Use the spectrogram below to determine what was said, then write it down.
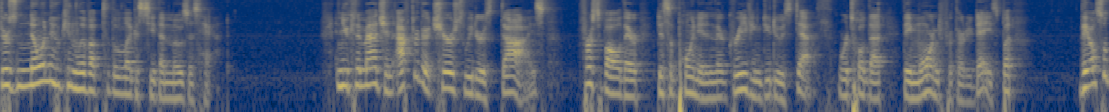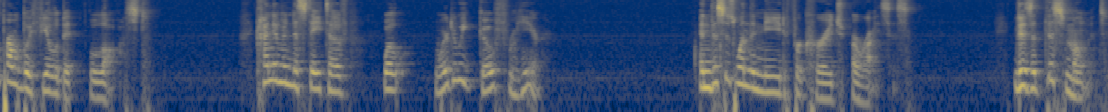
There's no one who can live up to the legacy that Moses had. And you can imagine after their cherished leader dies, first of all, they're disappointed and they're grieving due to his death. We're told that they mourned for 30 days, but they also probably feel a bit lost. Kind of in a state of, well, where do we go from here? And this is when the need for courage arises. It is at this moment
